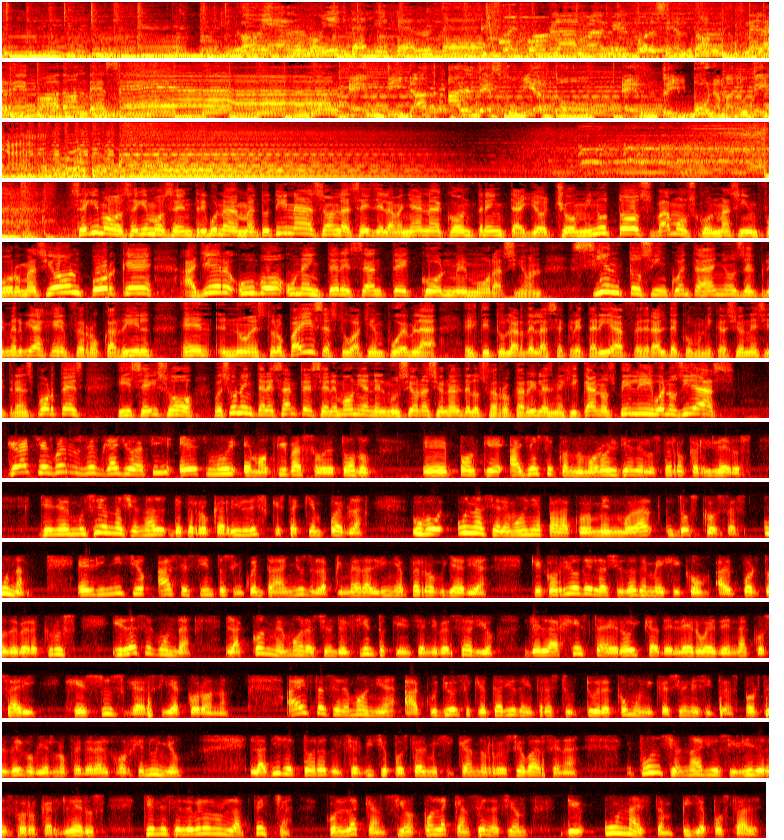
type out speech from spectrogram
el gobierno es muy inteligente. Soy poblano al mil por ciento. Me la rifo donde sea. Entidad al descubierto en Tribuna Matutina. Seguimos, seguimos en Tribuna Matutina, son las 6 de la mañana con 38 minutos. Vamos con más información porque ayer hubo una interesante conmemoración. 150 años del primer viaje en ferrocarril en nuestro país. Estuvo aquí en Puebla el titular de la Secretaría Federal de Comunicaciones y Transportes y se hizo pues una interesante ceremonia en el Museo Nacional de los Ferrocarriles Mexicanos. Pili, buenos días. Gracias, buenos días, Gallo. Así es muy emotiva, sobre todo, eh, porque ayer se conmemoró el Día de los Ferrocarrileros y en el Museo Nacional de Ferrocarriles, que está aquí en Puebla, hubo una ceremonia para conmemorar dos cosas. Una, el inicio hace 150 años de la primera línea ferroviaria que corrió de la Ciudad de México al puerto de Veracruz y la segunda, la conmemoración del 115 aniversario de la gesta heroica del héroe de Nacosari, Jesús García Corona. A esta ceremonia acudió el secretario de Infraestructura, Comunicaciones y Transportes del Gobierno Federal, Jorge Nuño, la directora del Servicio Postal Mexicano, Rocío Bárcena, funcionarios y líderes ferrocarrileros, quienes celebraron la fecha con la, canción, con la cancelación de una estampilla postal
